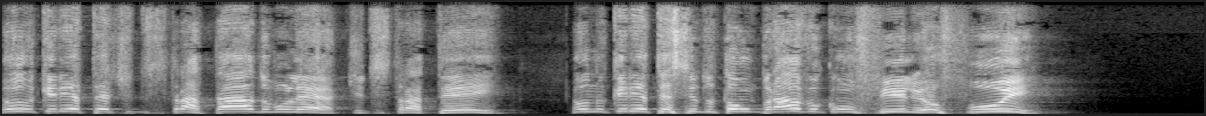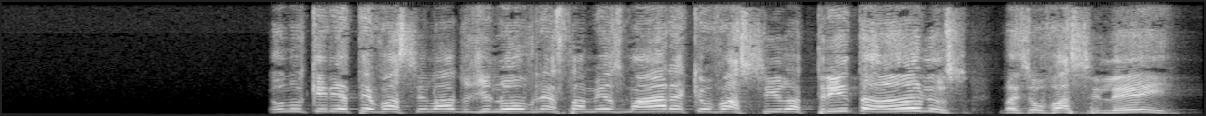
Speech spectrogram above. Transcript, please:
Eu não queria ter te destratado, mulher. Te destratei. Eu não queria ter sido tão bravo com o filho. Eu fui. Eu não queria ter vacilado de novo nessa mesma área que eu vacilo há 30 anos, mas eu vacilei.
